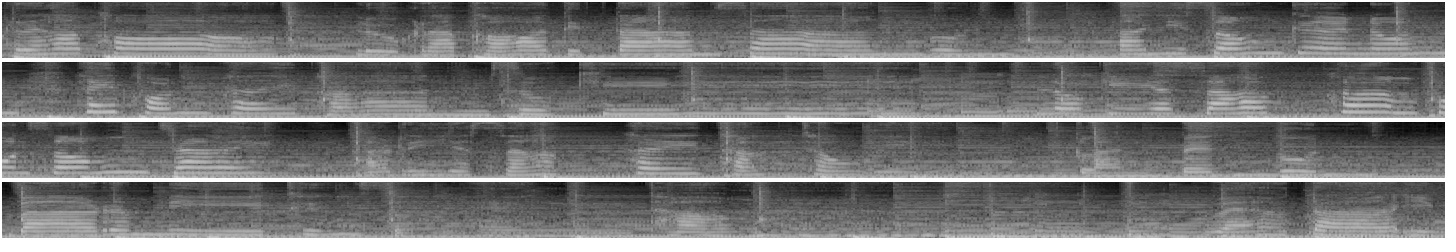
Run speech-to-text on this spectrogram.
พระพ่อ ลูกกราบขอติดตามสร้างบุญอานิสงส์เกื้อหนุน ให้พ้นภัยผ่านสุขี โลกียทรัพย์เพิ่มพูนสมใจ อริยทรัพย์ให้ทักทวี กลั่นเป็นบุญ บารมีถึงสุดแห่งธรรมแววตา อิ่ม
